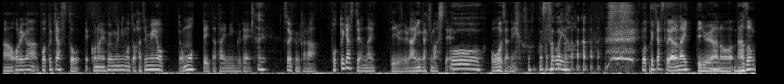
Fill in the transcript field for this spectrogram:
あ俺がポッドキャストえこの FM 荷物を始めようって思っていたタイミングではい。そやくんから「ポッドキャストやんない?」っっていう LINE が来まして、おおおじゃねえよ。おすごいな。は ポッドキャストやらないっていう、うんあの、謎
